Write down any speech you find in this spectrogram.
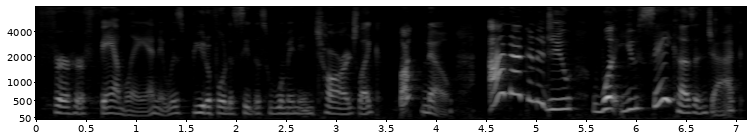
for her family, and it was beautiful to see this woman in charge. Like fuck no. I'm not to do what you say, cousin Jack.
